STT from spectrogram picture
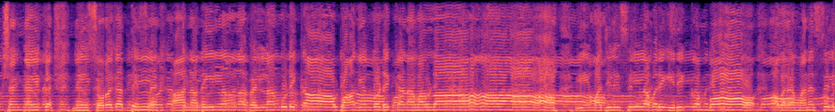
ജനലക്ഷങ്ങൾക്ക് നീ സ്വർഗത്തിൽ ആ നദിയിൽ നിന്ന് വെള്ളം കുടിക്കാ ഭാഗ്യം കൊടുക്കണമല്ല. ഈ മജിലിസിൽ അവർ ഇരിക്കുമ്പോ അവരെ മനസ്സിൽ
